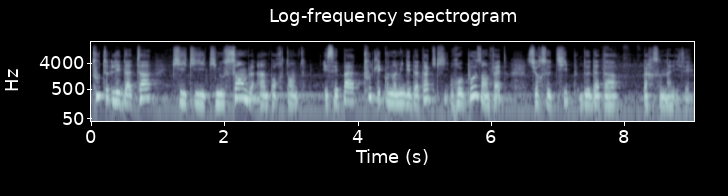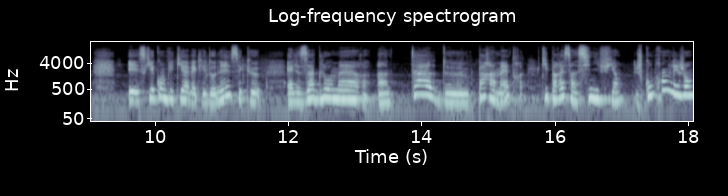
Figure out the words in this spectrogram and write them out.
toutes les datas qui, qui, qui nous semblent importantes. Et c'est pas toute l'économie des datas qui repose en fait sur ce type de data personnalisé. Et ce qui est compliqué avec les données, c'est que elles agglomèrent un tas de paramètres qui paraissent insignifiants. Je comprends les gens.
